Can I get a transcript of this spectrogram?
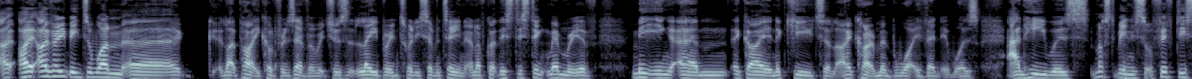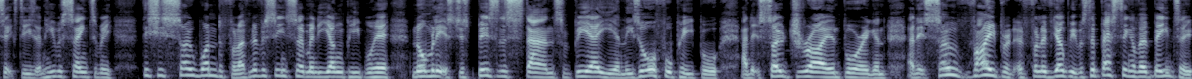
I, I've only been to one uh, like party conference ever, which was Labour in 2017, and I've got this distinct memory of meeting um, a guy in a queue to I can't remember what event it was, and he was must have been in sort of 50s, 60s, and he was saying to me, "This is so wonderful. I've never seen so many young people here. Normally, it's just business stands for BAE and these awful people, and it's so dry and boring, and and it's so vibrant and full of young people. It's the best thing I've ever been to."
